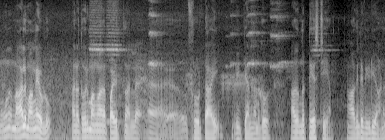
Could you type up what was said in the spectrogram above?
മൂന്ന് നാല് മാങ്ങയേ ഉള്ളൂ അതിനകത്ത് ഒരു മാങ്ങ പഴുത്ത് നല്ല ഫ്രൂട്ടായി ഇരിക്കാൻ നമുക്ക് അതൊന്ന് ടേസ്റ്റ് ചെയ്യാം. അതിന്റെ വീഡിയോ ആണ്.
